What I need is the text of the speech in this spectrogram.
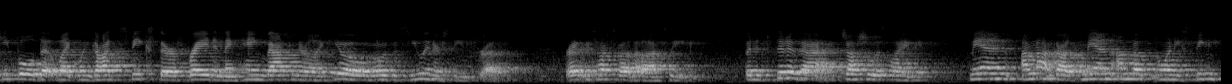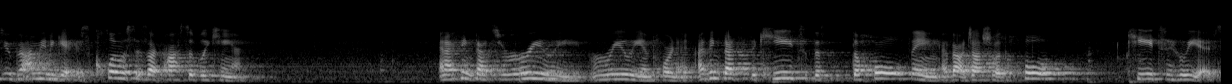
people that like when God speaks they're afraid and they hang back and they're like, "Yo, Moses, you intercede for us." Right? We talked about that last week. But instead of that, Joshua was like, "Man, I'm not God's man. I'm not the one he's speaking to, but I'm going to get as close as I possibly can." And I think that's really, really important. I think that's the key to the, the whole thing about Joshua, the whole key to who he is.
